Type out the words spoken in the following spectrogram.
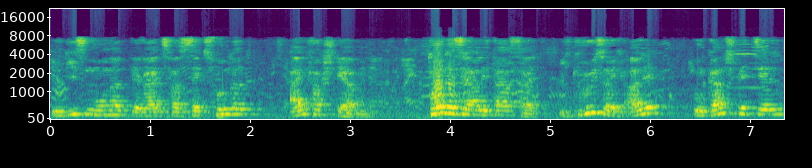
in diesem Monat bereits fast 600, einfach sterben. Toll, dass ihr alle da seid. Ich grüße euch alle und ganz speziell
